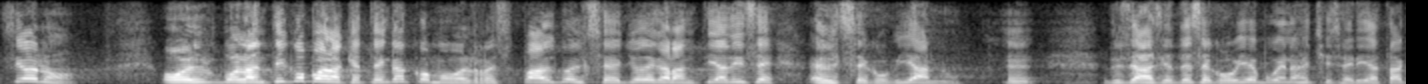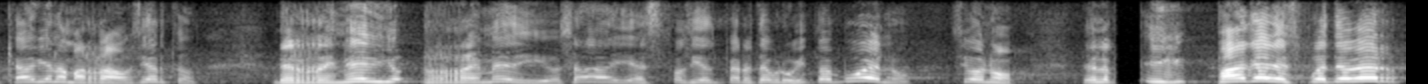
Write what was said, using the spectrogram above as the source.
¿Sí o no? O el volantico para que tenga como el respaldo, el sello de garantía, dice el segoviano. Dice, así es de Segovia, buena hechicería, está queda bien amarrado, ¿cierto? De remedio, remedios. Ay, esto sí es, pero este brujito es bueno, ¿sí o no? Y pague después de ver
